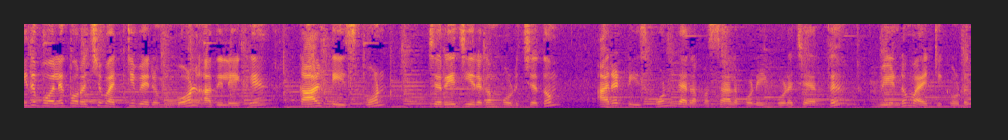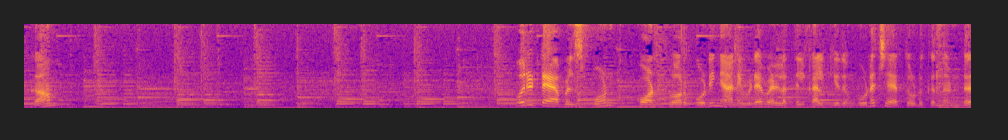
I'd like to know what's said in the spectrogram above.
ഇതുപോലെ കുറച്ച് വറ്റി വരുമ്പോൾ അതിലേക്ക് കാൽ ടീസ്പൂൺ ചെറിയ ജീരകം പൊടിച്ചതും അര ടീസ്പൂൺ ഗരം മസാല പൊടിയും കൂടെ ചേർത്ത് വീണ്ടും വയറ്റി കൊടുക്കാം. ഒരു ടേബിൾ സ്പൂൺ കോൺഫ്ലോർ പൊടി ഞാൻ ഇവിടെ വെള്ളത്തിൽ കലക്കിയതും കൂടെ ചേർത്ത് കൊടുക്കുന്നുണ്ട്.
